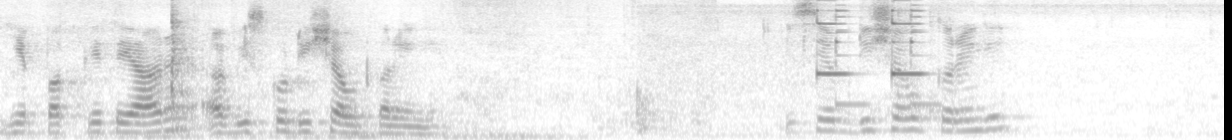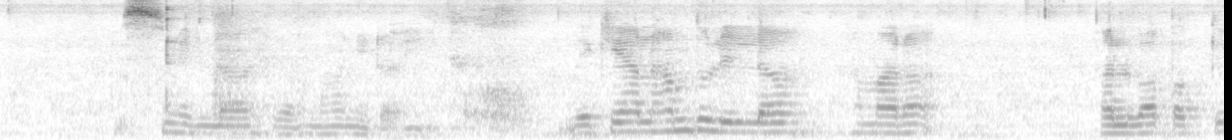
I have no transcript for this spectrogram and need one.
ये पक के तैयार है, अब इसको डिश आउट करेंगे। इसे अब डिश आउट करेंगे। बिस्मिल्लाहिर्रहमानिर्रहीम। देखिए अल्हम्दुलिल्लाह, हमारा हलवा पक के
